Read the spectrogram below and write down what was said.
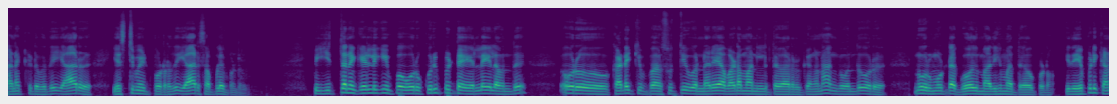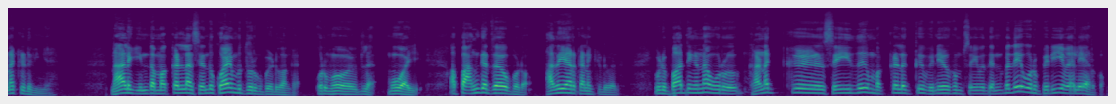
கணக்கிடுவது யார் எஸ்டிமேட் போடுறது யார் சப்ளை பண்ணுறது இப்போ இத்தனை கேள்விக்கும் இப்போ ஒரு குறிப்பிட்ட எல்லையில் வந்து ஒரு கடைக்கு இப்போ சுற்றி ஒரு நிறையா வட மாநிலத்தவர் இருக்காங்கன்னா அங்கே வந்து ஒரு நூறு மூட்டை கோதுமை அதிகமாக தேவைப்படும். இதை எப்படி கணக்கிடுவீங்க? நாளைக்கு இந்த மக்கள்லாம் சேர்ந்து கோயம்புத்தூருக்கு போயிடுவாங்க ஒரு மூ இதில் மூவாயி. அப்போ அங்கே தேவைப்படும். அதை யார் கணக்கிடுவது? இப்படி பார்த்தீங்கன்னா ஒரு கணக்கு செய்து மக்களுக்கு விநியோகம் செய்வது என்பதே ஒரு பெரிய வேலையாக இருக்கும்.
